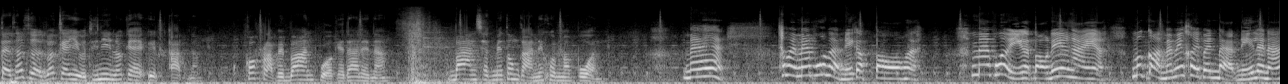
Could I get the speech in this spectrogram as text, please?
แต่ถ้าเกิดว่าแกอยู่ที่นี่แล้วแกอึดอัดนะก็กลับไปบ้านผัวแกได้เลยนะ บ้านฉันไม่ต้องการให้คนมาป่วน แม่ทำไมแม่พูดแบบนี้กับตองอะแม่พูดแบบนี้กับตองได้ยังไงอะเมื่อก่อนแม่ไม่เคยเป็นแบบนี้เลยนะ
